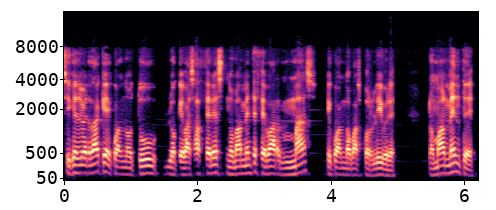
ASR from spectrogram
Sí que es verdad que cuando tú lo que vas a hacer es normalmente cebar más que cuando vas por libre. Normalmente,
